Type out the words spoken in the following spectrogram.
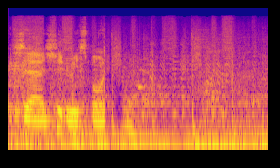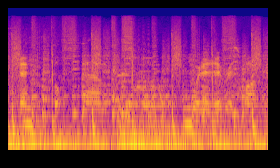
It's, uh, should respawn. Okay, cool. Um, where did it respawn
